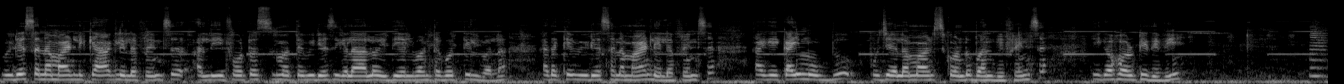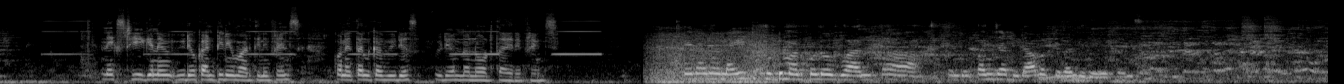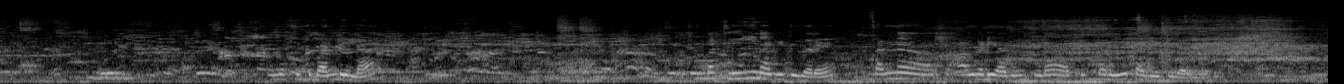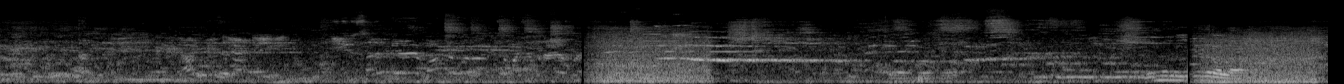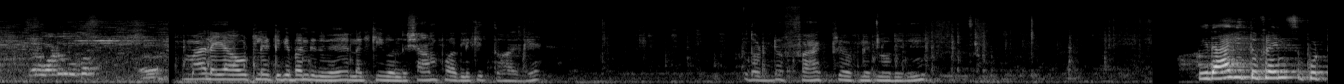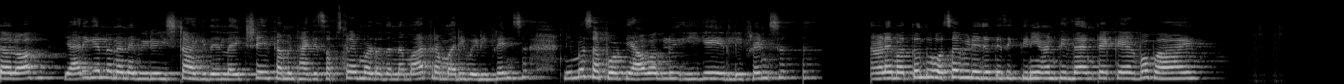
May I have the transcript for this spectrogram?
ವೀಡಿಯೋಸನ್ನು ಮಾಡಲಿಕ್ಕೆ ಆಗಲಿಲ್ಲ ಫ್ರೆಂಡ್ಸ್ ಅಲ್ಲಿ ಫೋಟೋಸ್ ಮತ್ತು ವೀಡಿಯೋಸಿಗೆಲ್ಲ ಅಲೋ ಇದೆಯಲ್ವ ಅಂತ ಗೊತ್ತಿಲ್ವಲ್ಲ? ಅದಕ್ಕೆ ವೀಡಿಯೋಸನ್ನು ಮಾಡಲಿಲ್ಲ ಫ್ರೆಂಡ್ಸ್ ಹಾಗೆ ಕೈ ಮುಗಿದು ಪೂಜೆ ಎಲ್ಲ ಮಾಡಿಸ್ಕೊಂಡು ಬಂದ್ವಿ ಫ್ರೆಂಡ್ಸ್ ಈಗ ಹೊರಟಿದ್ದೀವಿ ನೆಕ್ಸ್ಟ್ ಹೀಗೇ ವಿಡಿಯೋ ಕಂಟಿನ್ಯೂ ಮಾಡ್ತೀನಿ ಫ್ರೆಂಡ್ಸ್ ಕೊನೆ ತನಕ ವೀಡಿಯೋಸ್ ವೀಡಿಯೋನ ನೋಡ್ತಾ ಇರಿ ಫ್ರೆಂಡ್ಸ್ ಏನಾದರೂ ಲೈಟ್ ಫುಡ್ ಮಾಡ್ಕೊಂಡು ಹೋಗುವ ಅಂತ ಒಂದು ಪಂಜಾಬಿ ಡಾಬಕ್ಕೆ ಬಂದಿದ್ದೇವೆ ಫ್ರೆಂಡ್ಸ್ ಇನ್ನೂ ಫುಡ್ ಬಂದಿಲ್ಲ. ತುಂಬ ಕ್ಲೀನಾಗಿ ಇಟ್ಟಿದ್ದಾರೆ ಸಣ್ಣ ಅಂಗಡಿ ಆದರೂ ಕೂಡ ತುಂಬ ನೀಟಾಗಿ ಇಟ್ಟಿದ್ದಾರೆ ನೋಡಿ. ಹಿಮಾಲಯ ಔಟ್ಲೆಟ್ಗೆ ಬಂದಿದ್ದೇವೆ ಲಕ್ಕಿಗೊಂದು ಶಾಂಪು ಆಗಲಿಕ್ಕಿತ್ತು ಹಾಗೆ. ದೊಡ್ಡ ಫ್ಯಾಕ್ಟ್ರಿ ಔಟ್ಲೆಟ್ ನೋಡಿಲಿ ಇದಾಗಿತ್ತು ಫ್ರೆಂಡ್ಸ್ ಪುಟ್ಟ ಲಾಗ್ ಯಾರಿಗೆಲ್ಲ ನನ್ನ ವಿಡಿಯೋ ಇಷ್ಟ ಆಗಿದೆ ಲೈಕ್ ಶೇರ್ ಕಮೆಂಟ್ ಹಾಗೆ ಸಬ್ಸ್ಕ್ರೈಬ್ ಮಾಡೋದನ್ನು ಮಾತ್ರ ಮರಿಬೇಡಿ ಫ್ರೆಂಡ್ಸ್ ನಿಮ್ಮ ಸಪೋರ್ಟ್ ಯಾವಾಗಲೂ ಹೀಗೇ ಇರಲಿ ಫ್ರೆಂಡ್ಸ್ ನಾಳೆ ಮತ್ತೊಂದು ಹೊಸ ವಿಡಿಯೋ ಜೊತೆ ಸಿಗ್ತೀನಿ. ಅಂಟಿಲ್ ಅಂತ ಟೇಕ್ ಬಾಯ್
